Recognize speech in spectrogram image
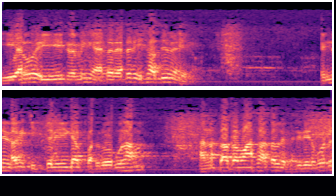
ඒ අනුව ඒ ක්‍රමෙන් ඈත ඈතට ඒ සද්දෙම එනවා. එන්න වගේ චිත්ත වේගයක් පතරවපුවාම අනන්ත ප්‍රමාණ සාකල්ල පැතිරෙනකොට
